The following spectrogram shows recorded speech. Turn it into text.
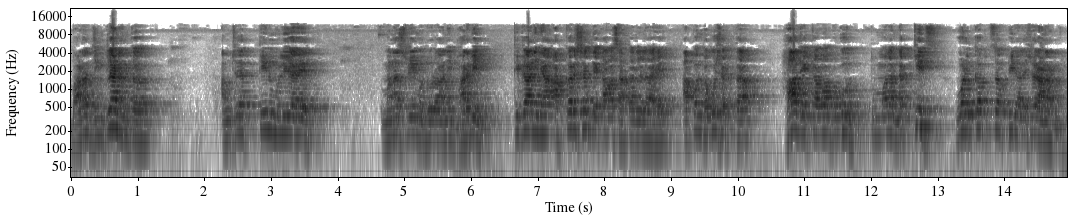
भारत जिंकल्यानंतर आमच्या तीन मुली आहेत मनस्वी मधुरा आणि भारवी ठिकाणी ह्या आकर्षक देखावा साकारलेला आहे. आपण बघू शकता हा देखावा बघून तुम्हाला नक्कीच वर्ल्ड कपचं फील आल्याशिवाय राहणार नाही.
